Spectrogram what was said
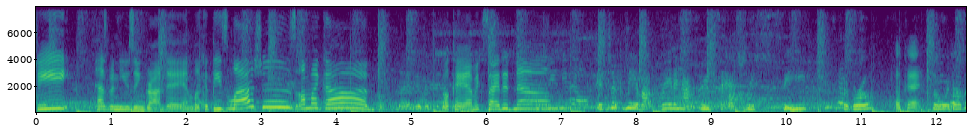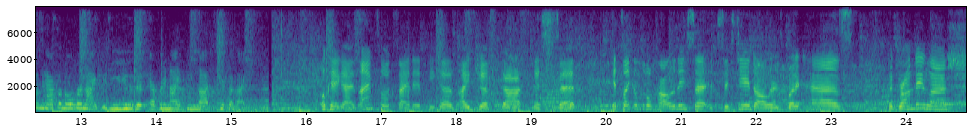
She has been using Grande and look at these lashes. Oh my God. Okay, I'm excited now. It took me about three and a half weeks to actually see the growth. Okay. So it doesn't happen overnight. If you use it every night, do not skip a night. Okay guys, I'm so excited because I just got this set. It's like a little holiday set. It's $68, but it has the Grande Lash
